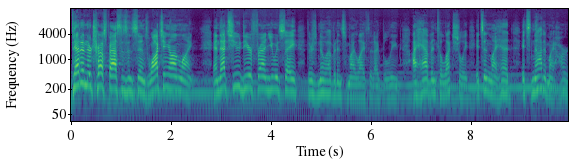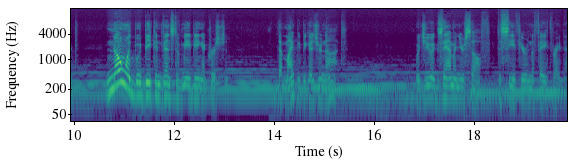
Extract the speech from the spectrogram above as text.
dead in their trespasses and sins, watching online? And that's you, dear friend. You would say, There's no evidence in my life that I've believed. I have intellectually, it's in my head, it's not in my heart. No one would be convinced of me being a Christian. That might be because you're not. Would you examine yourself to see if you're in the faith right now?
